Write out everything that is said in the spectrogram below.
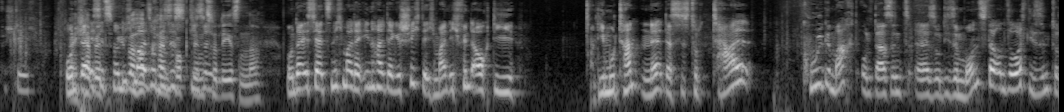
verstehe ich. Und ich da ist jetzt noch nicht mal so dieses, Bock, diese, zu lesen, ne? Und da ist ja jetzt nicht mal der Inhalt der Geschichte. Ich meine, ich finde auch die, die Mutanten, ne, das ist total cool gemacht und da sind äh, so diese Monster und sowas, die sind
